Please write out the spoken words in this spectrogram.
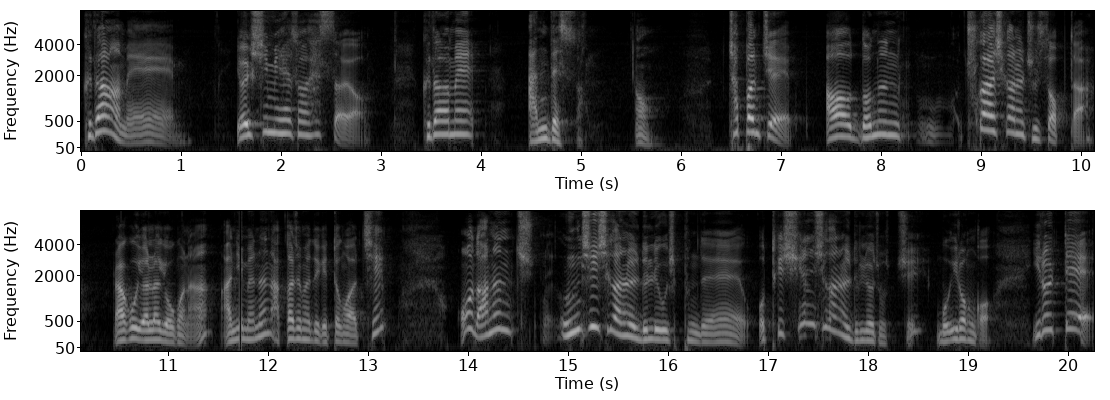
그 다음에 열심히 해서 했어요. 그 다음에 안 됐어. 어. 첫 번째, 아 너는 추가 시간을 줄 수 없다 라고 연락이 오거나 아니면은 아까 전에도 얘기했던 것 같이 어 나는 치- 응시 시간을 늘리고 싶은데 어떻게 쉬는 시간을 늘려줬지? 뭐 이런 거 이럴 때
